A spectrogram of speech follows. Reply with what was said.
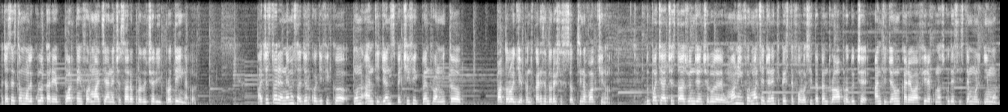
Aceasta este o moleculă care poartă informația necesară producerii proteinelor. Acest ARN mesager codifică un antigen specific pentru o anumită patologie pentru care se dorește să se obțină vaccinul. După ce acesta ajunge în celulele umane, informația genetică este folosită pentru a produce antigenul care va fi recunoscut de sistemul imun.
